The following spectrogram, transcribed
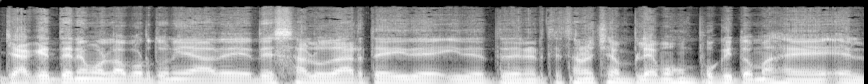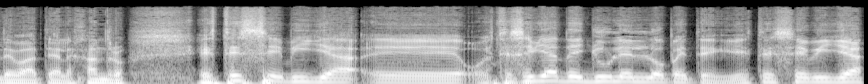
ya que tenemos la oportunidad de, saludarte y de, y de tenerte esta noche, ampliamos un poquito más eh, el debate, Alejandro. Este Sevilla, o este Sevilla de Julen Lopetegui, este Sevilla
